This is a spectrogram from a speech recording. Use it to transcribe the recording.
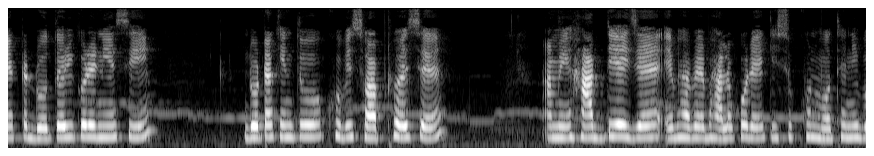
একটা ডো তৈরি করে নিয়েছি। ডোটা কিন্তু খুবই সফট হয়েছে। আমি হাত দিয়েই যে এভাবে ভালো করে কিছুক্ষণ মথে নিব।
